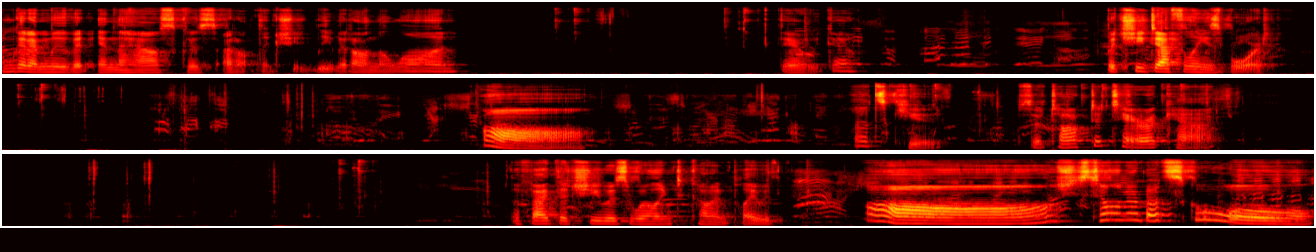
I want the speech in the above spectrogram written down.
I'm going to move it in the house because I don't think she'd leave it on the lawn. There we go. But she definitely is bored. Aww. That's cute. So talk to Tara Cat. The fact that she was willing to come and play with Aww, she's telling her about school.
